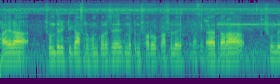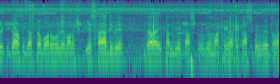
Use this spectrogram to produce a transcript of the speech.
ভাইয়েরা সুন্দর একটি গাছ রোপণ করেছে। নতুন সড়ক আসলে তারা সুন্দর একটি গাছ গাছটা বড় হলে মানুষকে ছায়া দিবে। যারা এখান দিয়ে কাজ করবে মাঠে ঘাটে কাজ করবে তারা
